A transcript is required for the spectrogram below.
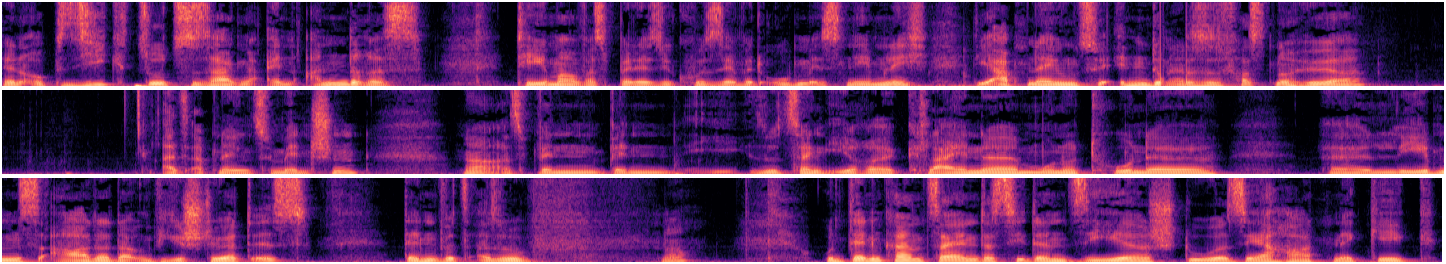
denn obsiegt sozusagen ein anderes Thema, was bei der Psychose sehr weit oben ist, nämlich die Abneigung zu Änderungen. Das ist fast nur höher als Abneigung zu Menschen. Na, also wenn, wenn sozusagen ihre kleine, monotone äh, Lebensader da irgendwie gestört ist, dann wird es also, ne? Und dann kann es sein, dass sie dann sehr stur, sehr hartnäckig,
